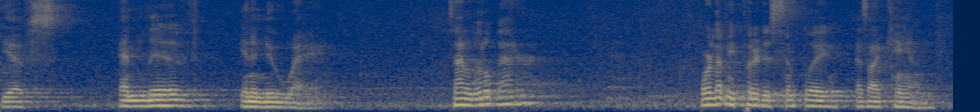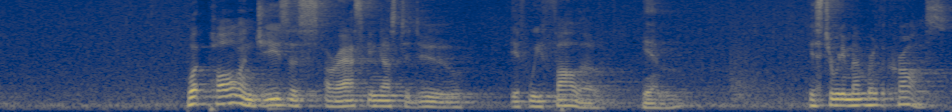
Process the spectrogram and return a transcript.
gifts and live in a new way. Is that a little better? Or let me put it as simply as I can. What Paul and Jesus are asking us to do if we follow him is to remember the cross.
